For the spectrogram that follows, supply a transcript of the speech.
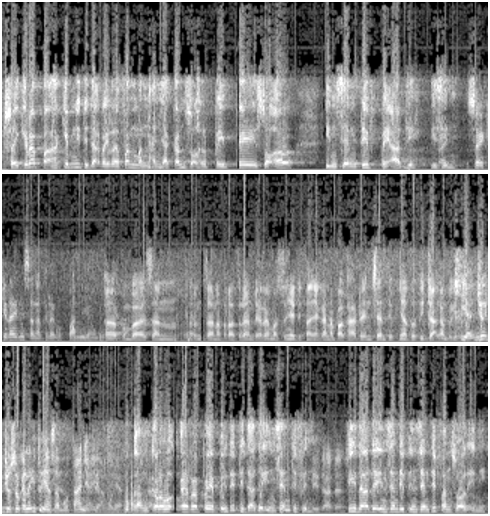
Saya kira Pak Hakim ini tidak relevan menanyakan soal PP, soal insentif PAD di sini. Saya kira ini sangat relevan yang Eh, pembahasan rencana peraturan daerah maksudnya ditanyakan apakah ada insentifnya atau tidak kan begitu? Ya, ju- justru karena itu yang saya mau tanya yang mulia. Bukan, kalau RPP ini tidak ada insentif ini. Tidak ada insentif. Tidak ada insentif-insentifan soal ini.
